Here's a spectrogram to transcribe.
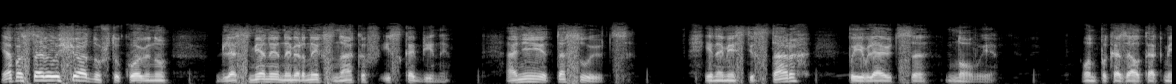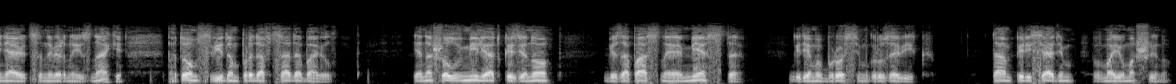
Я поставил еще одну штуковину для смены номерных знаков из кабины. Они тасуются, и на месте старых появляются новые. Он показал, как меняются номерные знаки, потом с видом продавца добавил — я нашел в миле от казино безопасное место, где мы бросим грузовик. Там пересядем в мою машину.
